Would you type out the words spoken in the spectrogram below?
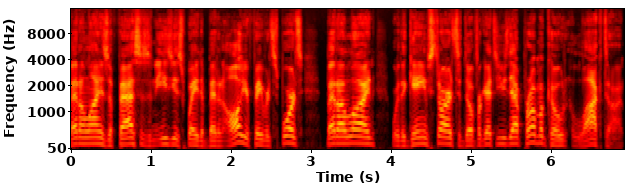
BetOnline is the fastest and easiest way to bet on all your favorite sports. Bet online where the game starts, and don't forget to use that promo code Locked On.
